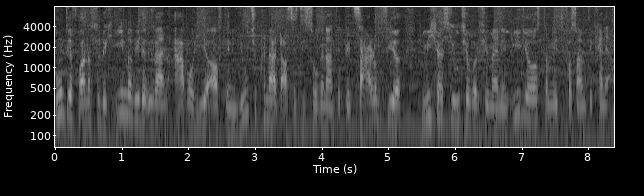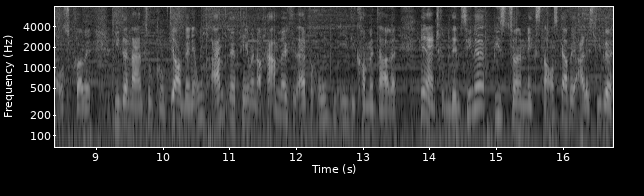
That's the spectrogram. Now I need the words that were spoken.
Und wir freuen uns natürlich immer wieder über ein Abo hier auf dem YouTube-Kanal. Das ist die sogenannte Bezahlung für mich als YouTuber, für meine Videos. Damit versäumt ihr keine Ausgabe in der nahen Zukunft. Ja, und wenn ihr andere Themen auch haben möchtet, einfach unten in die Kommentare hineinschreiben. In dem Sinne, bis zur nächsten Ausgabe. Alles Liebe,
